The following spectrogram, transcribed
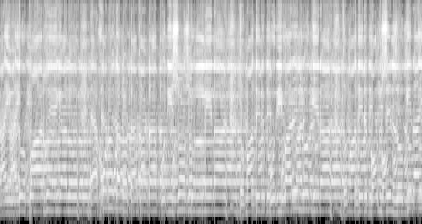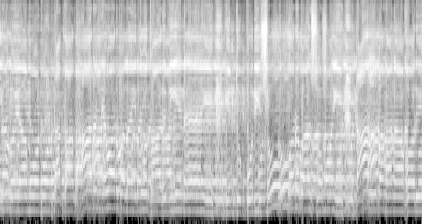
টাইম তো পার হয়ে গেল। এখনও কেন টাকাটা পরিশোধ করলে না? তোমাদের পরিবারের লোকেরা, তোমাদের বংশের লোকেরাই হলো এমন। টাকা ধার নেওয়ার বেলায় তো ধার নিয়ে নেয়। কিন্তু পরিশোধ করবার সময় টাল বাহানা করে।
